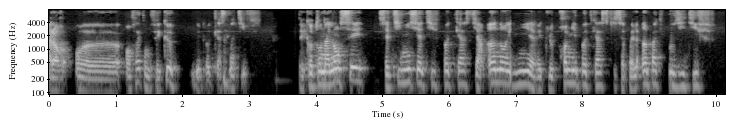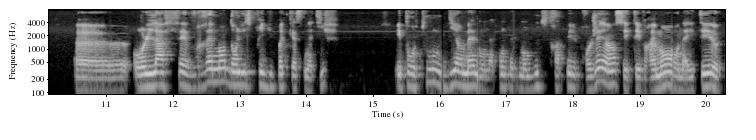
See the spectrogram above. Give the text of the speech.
Alors, en fait, on ne fait que des podcasts natifs. Et quand on a lancé cette initiative podcast il y a un an et demi avec le premier podcast qui s'appelle Impact Positif. Euh, on l'a fait vraiment dans l'esprit du podcast natif. Et pour tout dire même, on a complètement bootstrappé le projet. Hein. C'était vraiment, on a été euh,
